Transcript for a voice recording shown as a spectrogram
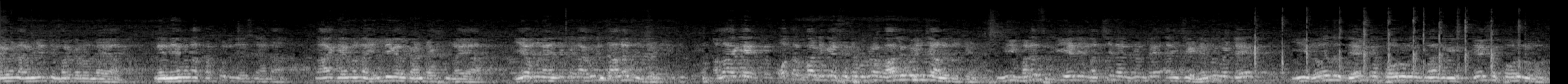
ఏమైనా అవినీతి మరకలు ఉన్నాయా? నేనేమన్నా తప్పులు చేశానా నాకేమన్నా ఇల్లీగల్ కాంటాక్ట్స్ ఉన్నాయా? ఏమన్నా చెప్పి నా గురించి ఆలోచించండి. అలాగే ఓతం పార్టీకి వేసేటప్పుడు కూడా వాళ్ళ గురించి ఆలోచించండి. మీ మనసుకి ఏది నచ్చిందంటుంటే అది చేయండి. ఎందుకంటే ఈ రోజు దేశ పౌరులు మాదిరి దేశ పౌరులు మనం.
